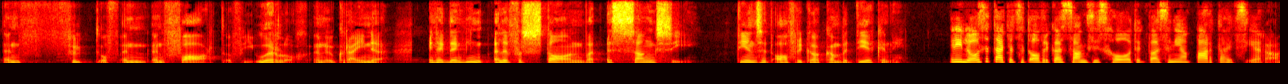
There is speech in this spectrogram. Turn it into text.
invloed of in invaart of die oorlog in Oekraïne. En ek dink nie hulle verstaan wat 'n sanksie teen Suid-Afrika kan beteken nie. In die laaste tyd wat Suid-Afrika sanksies gehad het, was in die apartheidsera.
